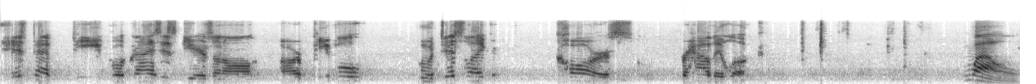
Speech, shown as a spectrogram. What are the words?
his pet peeve, what grinds his gears and all, are people who dislike cars for how they look. Well,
